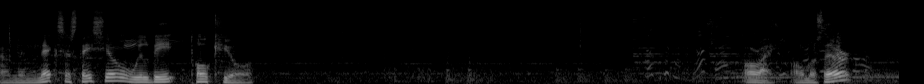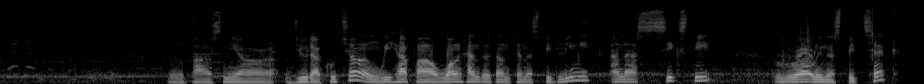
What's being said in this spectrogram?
And the next station will be Tokyo. Alright, almost there. We'll pass near Yurakucho and we have a 110 speed limit and a 60 rolling speed check.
